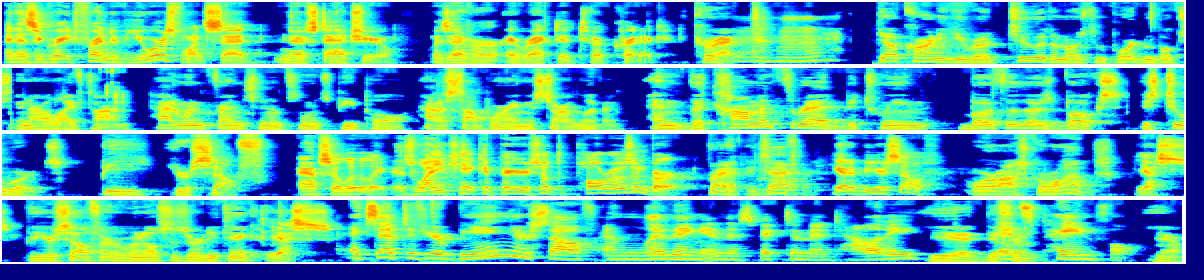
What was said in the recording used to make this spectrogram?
And as a great friend of yours once said, no statue was ever erected to a critic. Correct. Mhm. Dale Carnegie wrote two of the most important books in our lifetime How to Win Friends and Influence People, How to Stop Worrying and Start Living. And the common thread between both of those books is two words be yourself. Absolutely. It's why you can't compare yourself to Paul Rosenberg. Right, exactly. You got to be yourself. Or Oscar Wilde. Yes. Be yourself, everyone else is already taken. Yes. Except if you're being yourself and living in this victim mentality, Yeah, different. it's painful. Yeah.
